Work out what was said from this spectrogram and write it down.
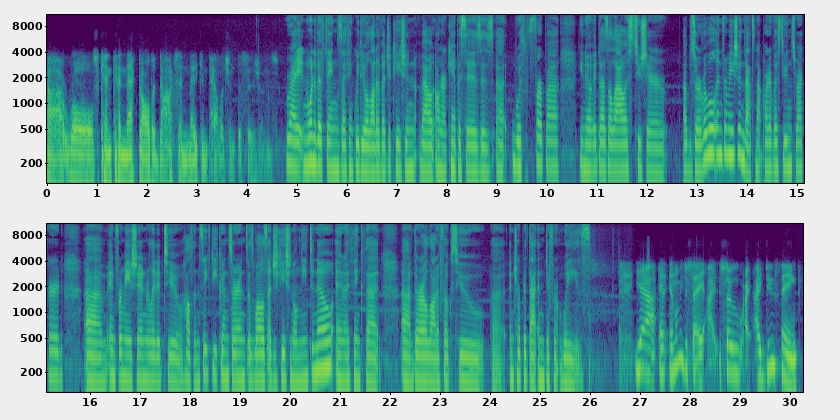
uh, roles can connect all the dots and make intelligent decisions. Right. And one of the things I think we do a lot of education about on our campuses is uh, with FERPA, you know, it does allow us to share observable information that's not part of a student's record, um, information related to health and safety concerns, as well as educational need to know. And I think that um, there are a lot of folks who uh, interpret that in different ways. Yeah, and, and let me just say, I, so I, I do think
